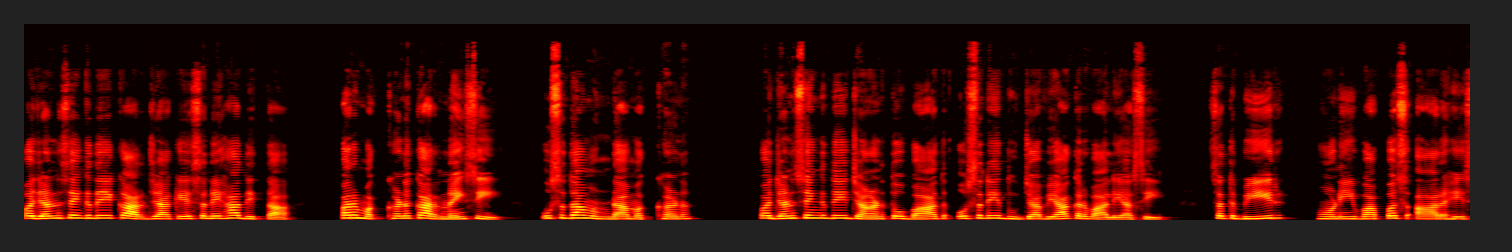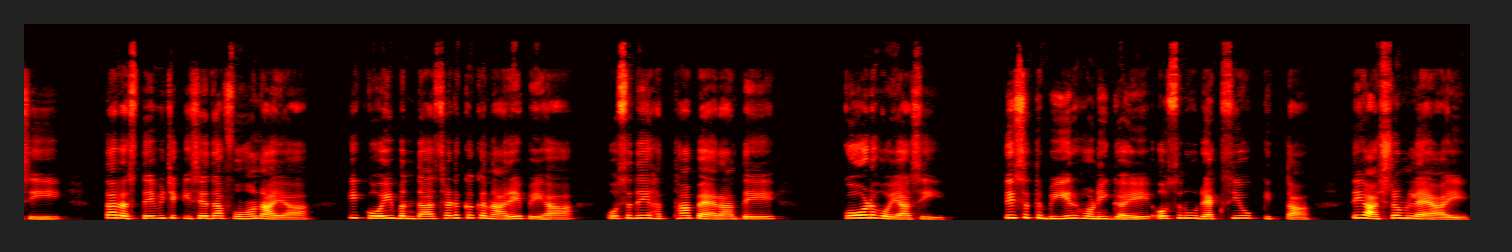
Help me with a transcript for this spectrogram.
ਭਜਨ ਸਿੰਘ ਦੇ ਘਰ ਜਾ ਕੇ ਸੁਨੇਹਾ ਦਿੱਤਾ, ਪਰ ਮੱਖਣ ਘਰ ਨਹੀਂ ਸੀ। ਉਸ ਦਾ ਮੁੰਡਾ ਮੱਖਣ ਭਜਨ ਸਿੰਘ ਦੇ ਜਾਣ ਤੋਂ ਬਾਅਦ ਉਸ ਨੇ ਦੂਜਾ ਵਿਆਹ ਕਰਵਾ ਲਿਆ ਸੀ। ਸਤਬੀਰ ਹੋਣੀ ਵਾਪਸ ਆ ਰਹੇ ਸੀ ਤਾਂ ਰਸਤੇ ਵਿੱਚ ਕਿਸੇ ਦਾ ਫੋਨ ਆਇਆ ਕਿ ਕੋਈ ਬੰਦਾ ਸੜਕ ਕਿਨਾਰੇ ਪਿਆ ਉਸ ਦੇ ਹੱਥਾਂ ਪੈਰਾਂ ਤੇ ਕੋੜ ਹੋਇਆ ਸੀ ਤੇ ਸਤਬੀਰ ਹੋਣੀ ਗਏ ਉਸ ਨੂੰ ਰੈਕਸਿਓ ਕੀਤਾ ਤੇ ਆਸ਼ਰਮ ਲੈ ਆਏ।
